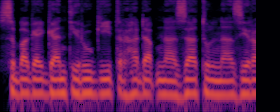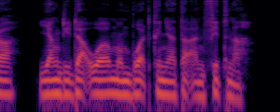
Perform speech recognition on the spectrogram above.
sebagai ganti rugi terhadap Nazatul Nazira yang didakwa membuat kenyataan fitnah.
